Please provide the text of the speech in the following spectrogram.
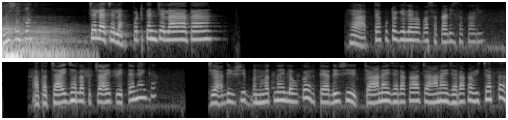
खुश आहे का चला चला. पटकन चला आता. ह्या आत्या कुठं गेल्या बाबा सकाळी सकाळी? आता चाय झाला तर चाय पेते नाही का? ज्या दिवशी बनवत नाही लवकर त्या दिवशी चहा नाही झाला का? चहा नाही झाला का? विचारतात.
